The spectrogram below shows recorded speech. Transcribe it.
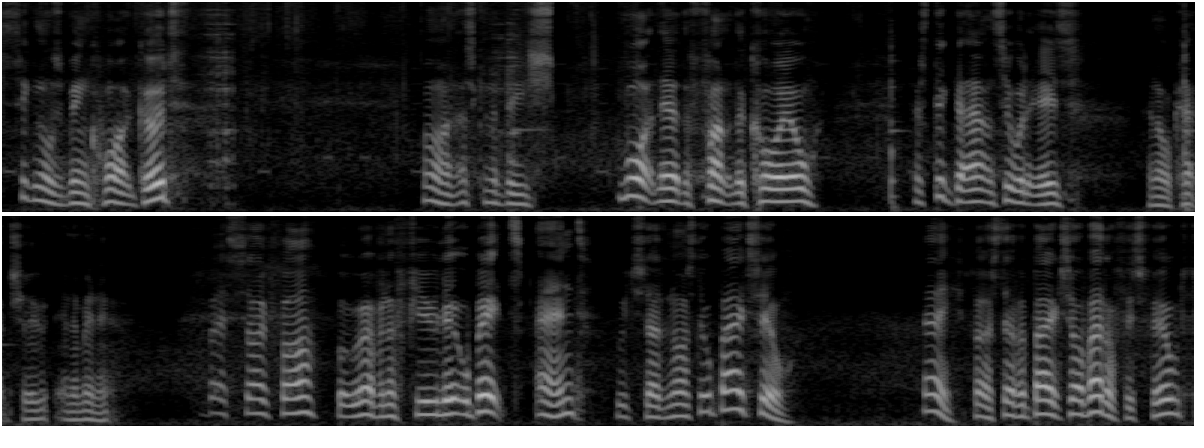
signal's been quite good. All right, that's going to be right there at the front of the coil. Let's dig that out and see what it is, and I'll catch you in a minute. Best so far, but we're having a few little bits, and we just had a nice little bag seal. Hey, first ever bag seal I've had off this field.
